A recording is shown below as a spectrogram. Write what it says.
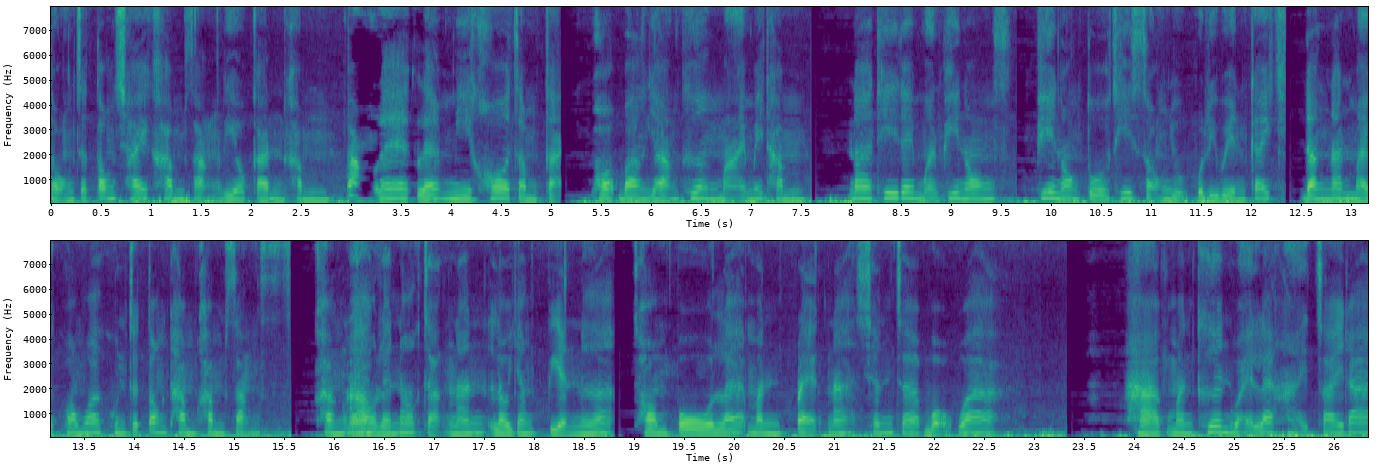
สองจะต้องใช้คำสั่งเดียวกันคำสั่งแรกและมีข้อจำกัด เพราะบางอย่างเครื่องหมายไม่ทำหน้าที่ได้เหมือนพี่น้อง พี่น้องตัวที่สองอยู่บริเวณใกล้เคียงดังนั้นหมายความว่าคุณจะต้องทำคำสั่ง ครั้งแรกและนอกจากนั้นเรายังเปลี่ยนเนื้อทอมโปและมันแปลกนะ ฉันจะบอกว่า หากมันเคลื่อนไหวและหายใจได้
